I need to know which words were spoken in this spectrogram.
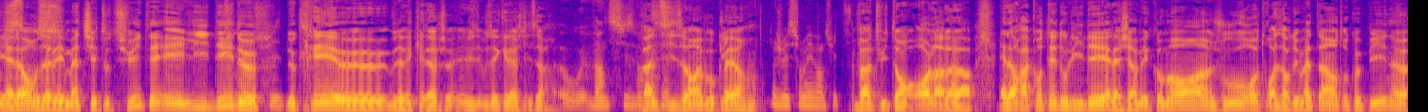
Et alors, vous avez matché tout de suite. Et, et l'idée de, de créer. euh, vous avez quel âge Vous avez quel âge, Lisa? Euh, ouais, 26, 27. 26 ans, et vous, Claire? Je vais sur mes 28. 28 ans. Oh là là là. Et alors, racontez-nous l'idée. Elle a germé comment Un jour, 3 heures du matin, entre copines? Euh,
